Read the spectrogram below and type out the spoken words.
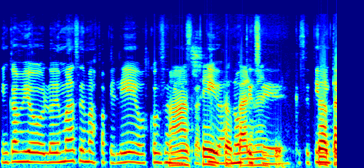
En cambio, lo demás es más papeleos, cosas ah, administrativas, ¿no? Que se, que se tienen que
